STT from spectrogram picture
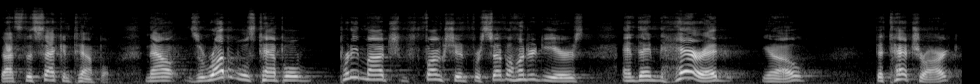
That's the second temple. Now, Zerubbabel's temple pretty much functioned for several hundred years. And then Herod, you know, the tetrarch,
